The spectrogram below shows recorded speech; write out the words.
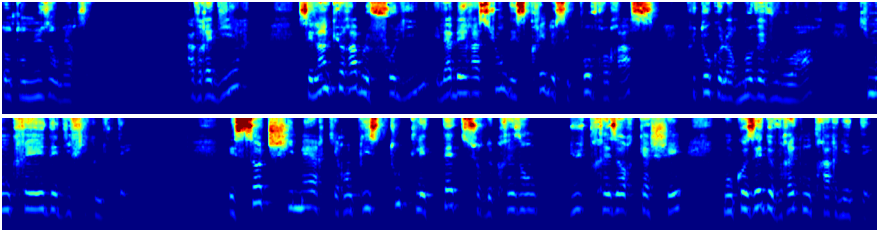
dont on use envers elles. À vrai dire, c'est l'incurable folie et l'aberration d'esprit de ces pauvres races, plutôt que leur mauvais vouloir, qui m'ont créé des difficultés. Les sottes chimères qui remplissent toutes les têtes sur de présents du trésor caché m'ont causé de vraies contrariétés.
